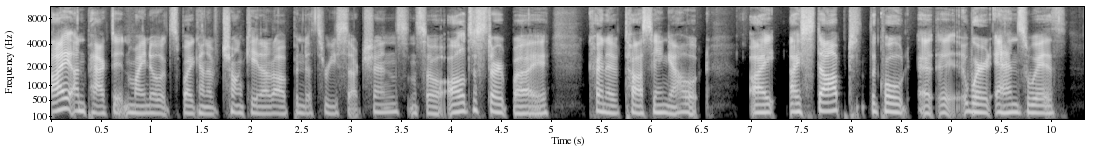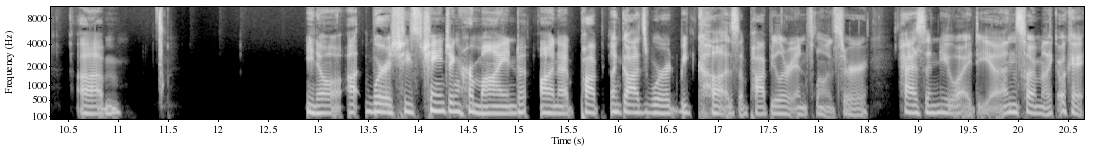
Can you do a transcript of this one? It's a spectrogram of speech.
I unpacked it in my notes by kind of chunking it up into three sections, and so I'll just start by kind of tossing out. I I stopped the quote at, at- where it ends with, um, you know, uh, where she's changing her mind on a pop on God's word because a popular influencer has a new idea, and so I'm like, okay,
